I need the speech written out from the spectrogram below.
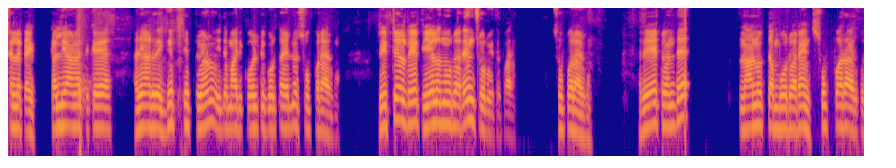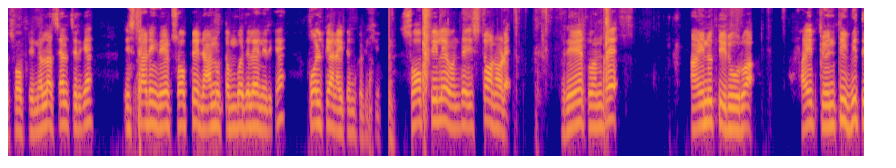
செல்ல கை கல்யாணத்துக்கு கல்யாணத்துக்கு கிஃப்ட் கிஃப்ட் வேணும். இது மாதிரி குவாலிட்டி கொடுத்தா இன்னும் சூப்பரா இருக்கும். ரிட்டேல் ரேட் எழுநூறு ரேஞ்ச் வரும் இது பாருங்க. சூப்பரா இருக்கும். ரேட் வந்து நானூற்றம்பது ஐம்பது ரூபா ரேஞ்ச் சூப்பரா இருக்கும் சோப்டி நல்லா சேல்ஸ் இருக்கேன் ஸ்டார்டிங் ரேட் சோப்டி நானூற்றம்பதுலன்னு இருக்கேன் குவாலிட்டியான ஐட்டம் கிடைக்கும். சோப்டிலே வந்து ஸ்டோனோட ரேட் வந்து ஐநூத்தி இருபது ரூபா. ஃபைவ் டுவெண்ட்டி வித்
